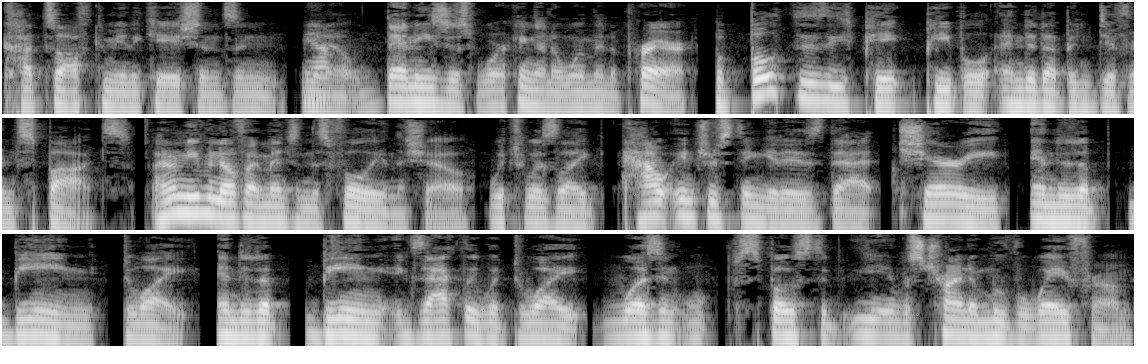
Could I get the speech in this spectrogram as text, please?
cuts off communications, and you Yeah. know, then he's just working on a women of prayer. But both of these pe- people ended up in different spots. I don't even know if I mentioned this fully in the show, which was like how interesting it is that Sherry ended up being Dwight, ended up being exactly what Dwight wasn't supposed to, you know, was trying to move away from.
